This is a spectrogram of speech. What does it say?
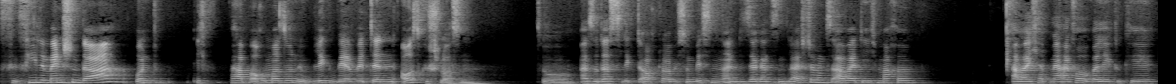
für viele Menschen da und ich habe auch immer so einen Blick, wer wird denn ausgeschlossen? So, also das liegt auch, glaube ich, so ein bisschen an dieser ganzen Gleichstellungsarbeit, die ich mache. Aber ich habe mir einfach überlegt, okay,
